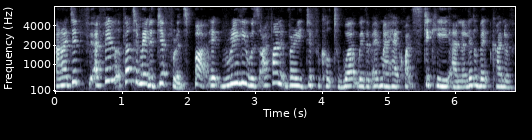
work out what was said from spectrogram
and I did, I feel, felt it made a difference, but it really was, I find it very difficult to work with. It made my hair quite sticky and a little bit kind of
